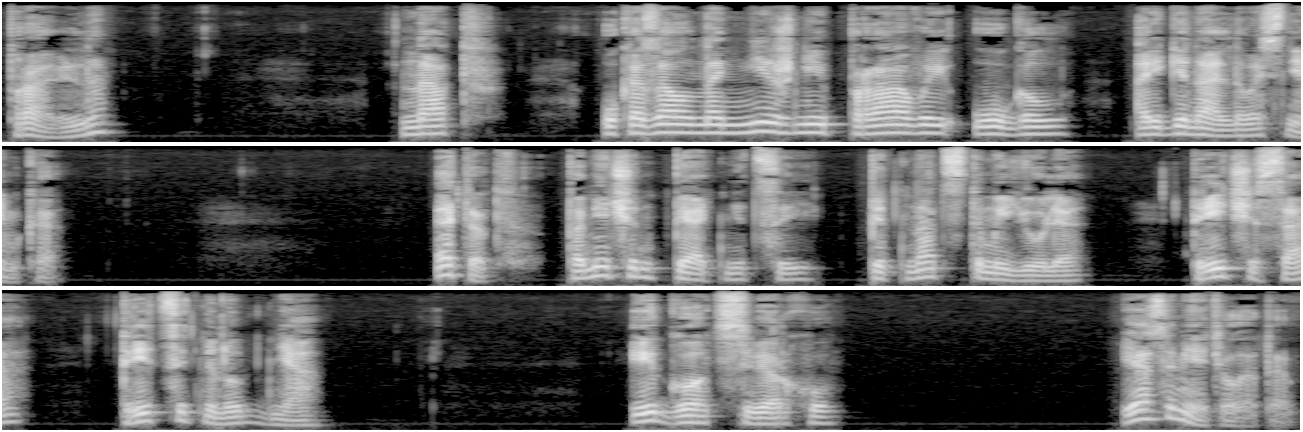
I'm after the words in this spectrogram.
Правильно. Нат указал на нижний правый угол оригинального снимка. Этот помечен пятницей, 15 июля, 3 часа 30 минут дня. И год сверху. Я заметил это.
